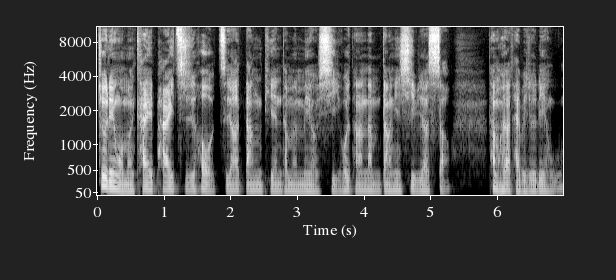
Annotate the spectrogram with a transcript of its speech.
就连我们开拍之后，只要当天他们没有戏，或者当他们当天戏比较少，他们回到台北就是练舞，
